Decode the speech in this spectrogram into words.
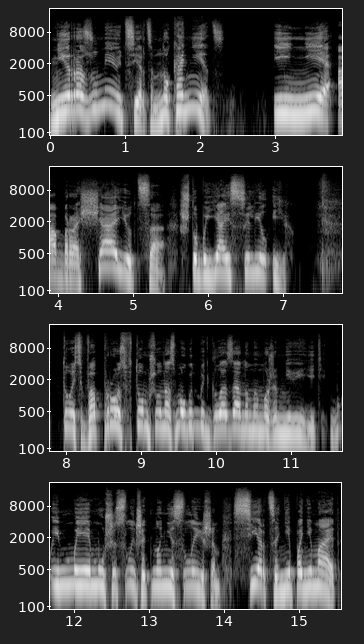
не разумеют сердцем, но конец, и не обращаются, чтобы я исцелил их. То есть вопрос в том, что у нас могут быть глаза, но мы можем не видеть. Имеем уши слышать, но не слышим. Сердце не понимает.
